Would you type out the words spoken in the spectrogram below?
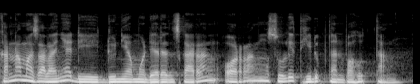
karena masalahnya di dunia modern sekarang orang sulit hidup tanpa hutang.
